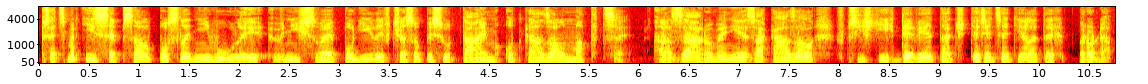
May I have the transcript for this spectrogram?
Před smrtí sepsal poslední vůli, v níž své podíly v časopisu Time odkázal matce a zároveň je zakázal v příštích 49 letech prodat.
